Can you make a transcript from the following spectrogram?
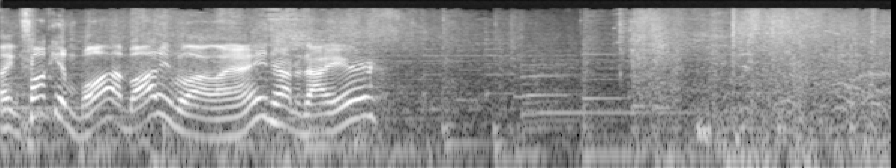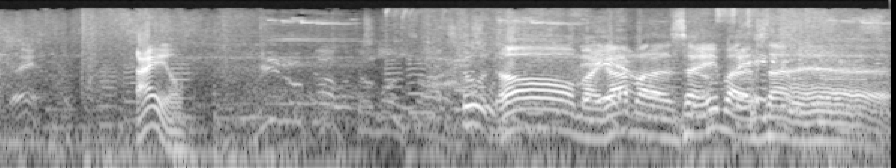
Like fucking blood, body block. Like I ain't trying to die here. Damn. Dude, oh my god, about to say, he about to say, uh,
